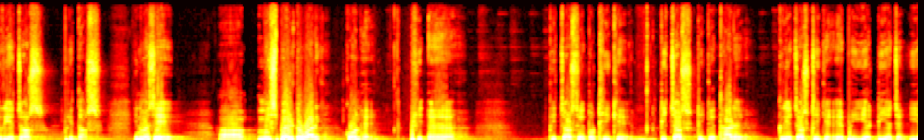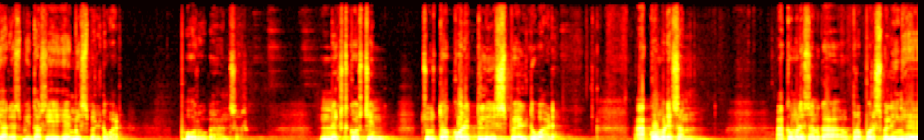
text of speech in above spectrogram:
creatures feathers इनमें से मिसपेल्ट वर्ड कौन है? फीचर्स है तो ठीक है टीचर्स ठीक है थर्ड है। क्रिएचर्स, ठीक है F E A T H, E R S feathers ये है मिसपेल्ट वर्ड। फोर होगा answer. Next question, choose the correctly spelt word. Accommodation accommodation का प्रॉपर स्पेलिंग है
